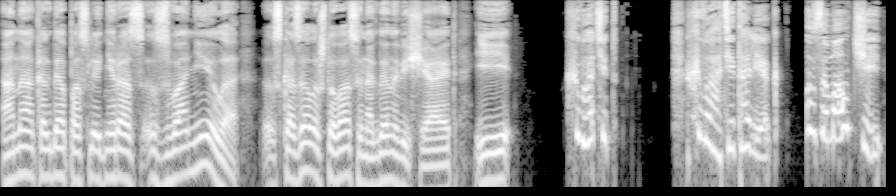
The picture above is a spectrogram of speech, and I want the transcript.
Она, когда последний раз звонила, сказала, что вас иногда навещает, и...» «Хватит! Хватит, Олег! Замолчи!»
